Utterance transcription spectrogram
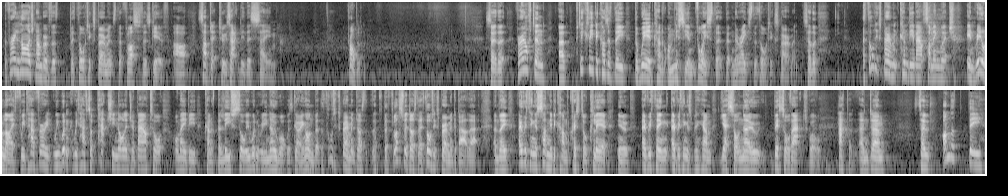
a very large number of the, the thought experiments that philosophers give are subject to exactly this same problem. So that very often, uh, particularly because of the, the weird kind of omniscient voice that, that narrates the thought experiment, so that a thought experiment can be about something which in real life we'd have very we wouldn't we'd have some patchy knowledge about or or maybe kind of beliefs or we wouldn't really know what was going on but the thought experiment does the, the philosopher does their thought experiment about that and they everything has suddenly become crystal clear you know everything everything has become yes or no this or that will happen. And um, so on the, the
